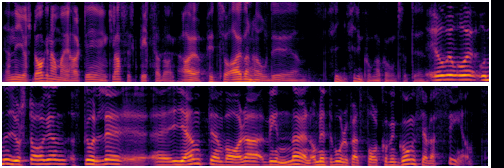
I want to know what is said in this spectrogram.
Ja, nyårsdagen har man ju hört, det är en klassisk pizzadag. Ja, ja. Pizza Ivanhoe, det är fin, fin kombination. Så det... och, och, och, nyårsdagen skulle eh, egentligen vara vinnaren om det inte vore för att folk kom igång så jävla sent.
